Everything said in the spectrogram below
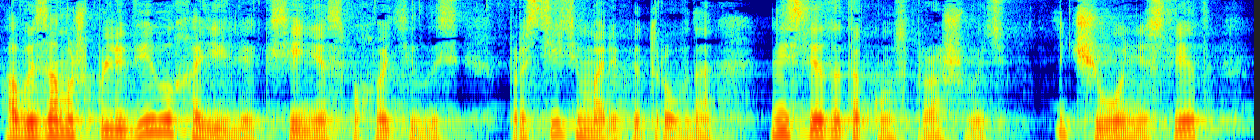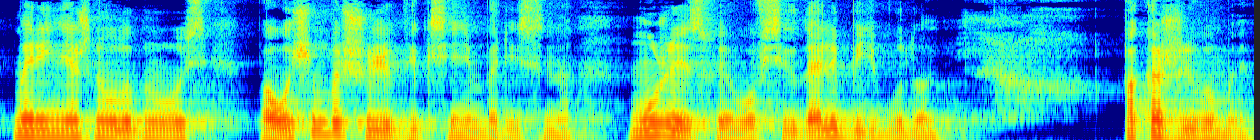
«А вы замуж по любви выходили?» Ксения спохватилась. «Простите, Марья Петровна, не след о таком спрашивать». «Отчего не след?» Мария нежно улыбнулась. «По очень большой любви, Ксения Борисовна. Мужа я своего всегда любить буду. Пока живы мы».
